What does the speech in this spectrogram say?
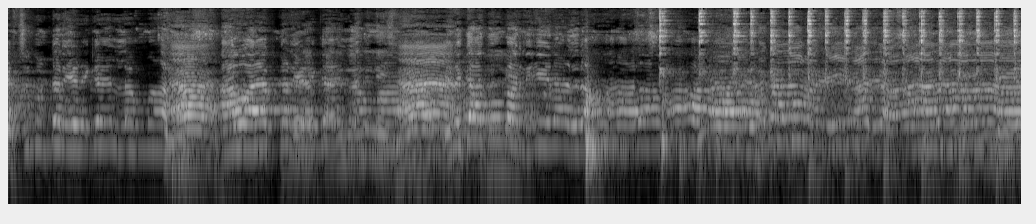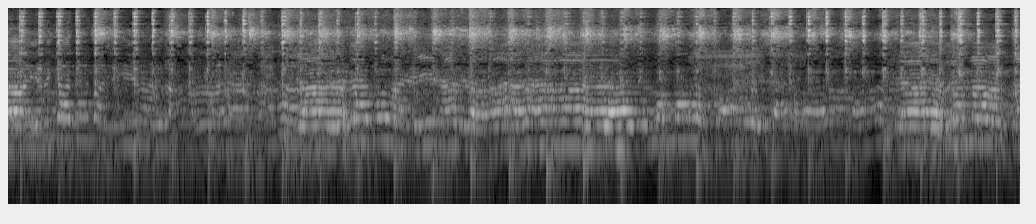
ఎచ్చుకుంటారు ఎనక ఎల్లమ్మ ఆ యొక్క ఎనక ఎల్లమ్మ ఎనకకు మరి రామ ఎప్పుడు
